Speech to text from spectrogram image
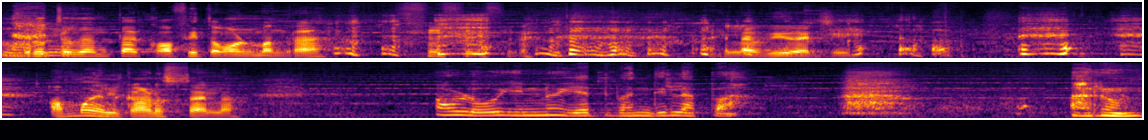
ಅಮೃತದಂತ ಕಾಫಿ ತೊಗೊಂಡು ಬಂದ್ರ ಐ ಲವ್ ಯು ಅಜ್ಜಿ. ಅಮ್ಮ ಇಲ್ಲಿ ಕಾಣಿಸ್ತಾ ಇಲ್ಲ. ಅವಳು ಇನ್ನೂ ಎದ್ದು ಬಂದಿಲ್ಲಪ್ಪ. ಅರುಣ್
